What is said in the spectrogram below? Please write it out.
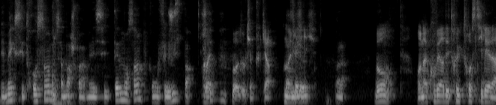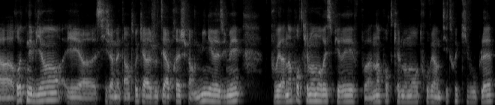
mais mec, c'est trop simple, ça marche pas. Mais c'est tellement simple qu'on le fait juste pas. Ouais, bon, donc il n'y a plus qu'à. Magnifique. Voilà. Bon, on a couvert des trucs trop stylés là. Retenez bien, et euh, si jamais tu as un truc à ajouter après, je fais un mini résumé. Vous pouvez à n'importe quel moment respirer, vous pouvez à n'importe quel moment trouver un petit truc qui vous plaît.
